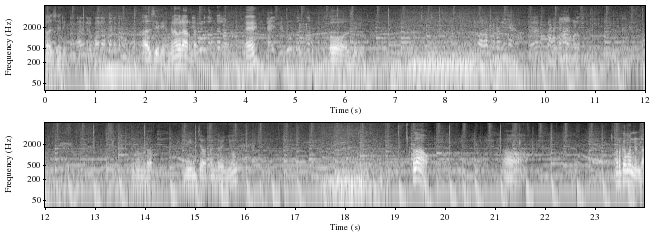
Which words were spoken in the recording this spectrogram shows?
അത് ശരി. അത് ശരി. അങ്ങനെ വരാറുണ്ടല്ലോ ഏ? ഓ അത് ശരി. നമ്മുടെ മീൻ ചാട്ടം കഴിഞ്ഞു. ഹലോ. ആ. ഉറക്കം വന്നുണ്ടോ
